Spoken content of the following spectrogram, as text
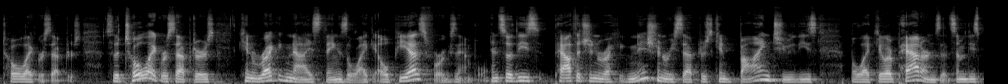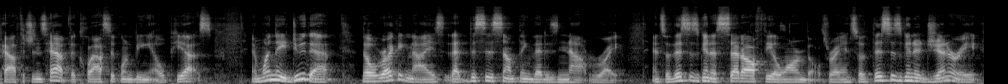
toll-like receptors. So the toll-like receptors can recognize things like LPS, for example. And so these pathogen recognition receptors can bind to these molecular patterns that some of these pathogens have, the classic one being LPS. And when they do that, they'll recognize that this is something that is not right. And so this is going to set off the alarm bells, right? And so this is going to generate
